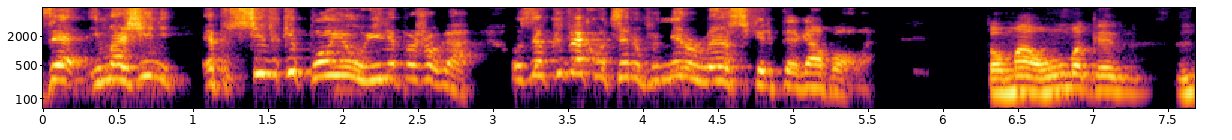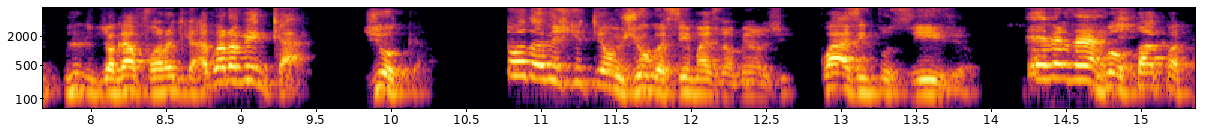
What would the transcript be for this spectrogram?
Zé, imagine, é possível que ponham o William para jogar. Ô Zé, o que vai acontecer no primeiro lance que ele pegar a bola? Tomar uma, que jogar fora de casa. Agora vem cá, Juca. Toda vez que tem um jogo assim, mais ou menos, quase impossível. É verdade. Voltar pra...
